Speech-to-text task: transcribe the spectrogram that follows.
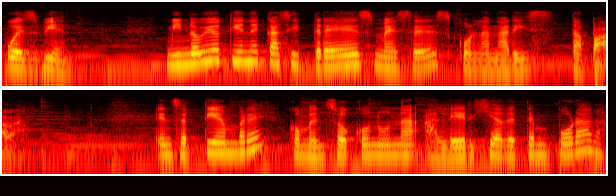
Pues bien, mi novio tiene casi tres meses con la nariz tapada. En septiembre comenzó con una alergia de temporada,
